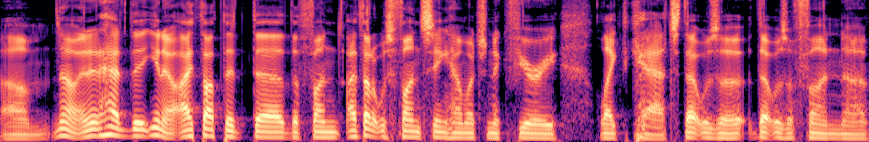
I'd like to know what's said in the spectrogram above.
um, no, and it had the you know I thought that uh, the fun I thought it was fun seeing how much Nick Fury liked cats. That was a that was a fun. Uh,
